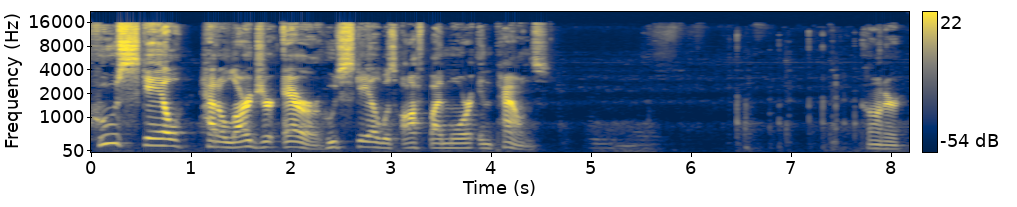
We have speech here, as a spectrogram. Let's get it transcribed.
whose scale had a larger error? Whose scale was off by more in pounds? Connor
